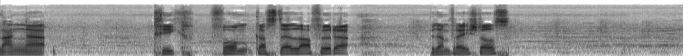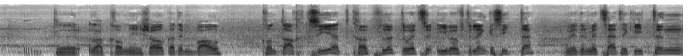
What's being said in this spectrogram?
Langer Kick vom Castella führen bei diesem Freistoß. Der Lacomi war schon gerade im Ballkontakt gewesen, hat geköpfelt und jetzt Ibe auf der linken Seite. Wieder mit Cedric Itten,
